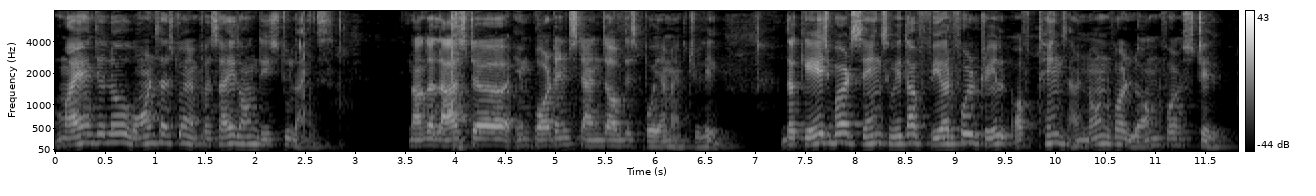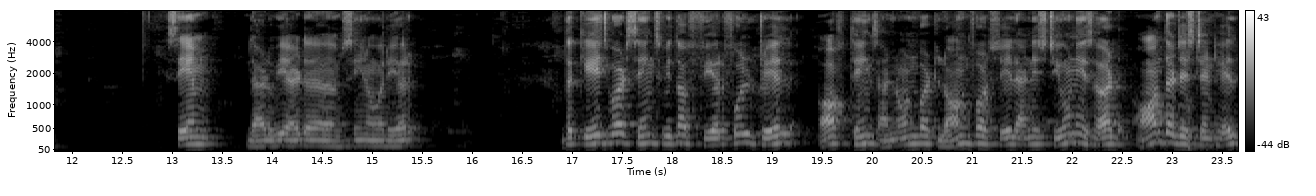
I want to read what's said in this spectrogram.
maya angelou wants us to emphasize on these two lines now the last uh, important stanza of this poem actually the cage bird sings with a fearful trill of things unknown for long for still same that we had uh, seen over here the cage bird sings with a fearful trill of things unknown but longed for still, and his tune is heard on the distant hill.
